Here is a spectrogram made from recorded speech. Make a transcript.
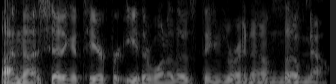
I'm not shedding a tear for either one of those teams right now. So no.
